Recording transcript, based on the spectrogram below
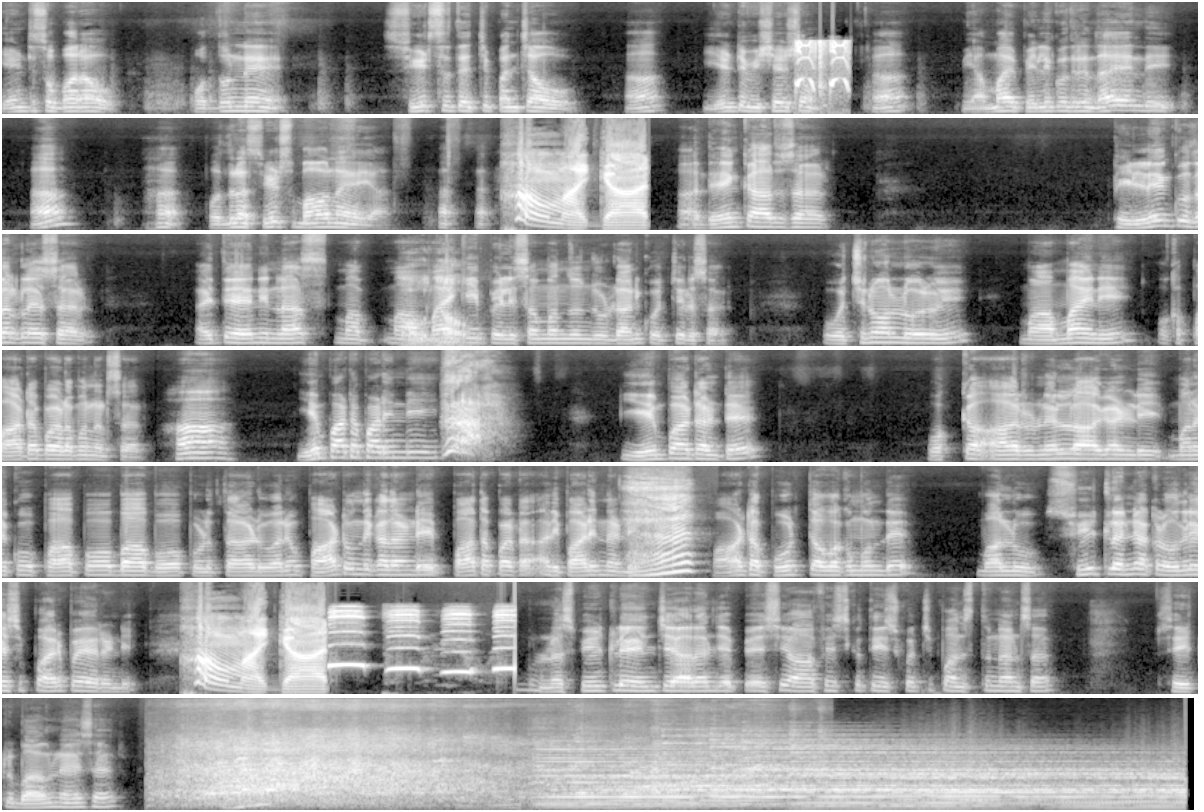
ఏంటి సుబ్బారావు పొద్దున్నే స్వీట్స్ తెచ్చి పంచావు? ఏంటి విశేషం ఆ? మీ అమ్మాయి పెళ్ళి కుదిరిందా ఏంది పొద్దున స్వీట్స్ బాగున్నాయ్యా Oh. అదేం కాదు సార్ పెళ్ళేం కుదరలేదు సార్ అయితే నిన్న మా మా Oh. అమ్మాయికి పెళ్ళి సంబంధం చూడడానికి వచ్చారు సార్ వచ్చిన వాళ్ళు మా అమ్మాయిని ఒక పాట పాడమన్నారు సార్ హా, ఏం పాట పాడింది? ఏం పాట అంటే ఒక్క ఆరు నెలలు ఆగండి మనకు పాపో బాబో పుడతాడు అని పాట ఉంది కదండి. పాత పాట అది పాడిందండి. పాట పూర్తి అవ్వకముందే వాళ్ళు స్వీట్లన్నీ అక్కడ వదిలేసి పారిపోయారండి. Oh my god. ఉన్న స్వీట్లు ఏం చేయాలని చెప్పేసి ఆఫీస్కి తీసుకొచ్చి పంచుతున్నాను సార్. స్వీట్లు బాగున్నాయి సార్?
